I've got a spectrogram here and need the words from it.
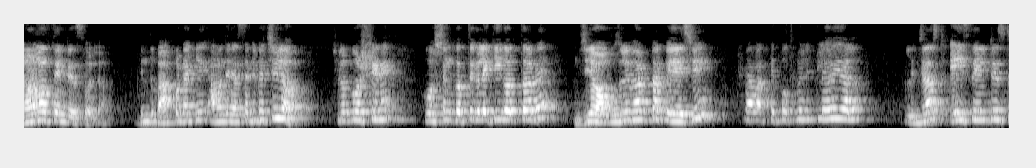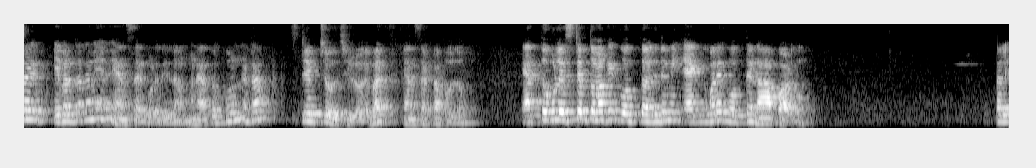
নর্মাল সেন্টেন্স হলো। কিন্তু বাক্যটা কি আমাদের অ্যাসার্টিভে ছিল? ছিল কোশ্চেনে কোশ্চেন করতে গেলে কি করতে হবে? যে অক্সিলারি ভার্বটা পেয়েছি, সেটা বাক্যে প্রথমে লিখলে হয়ে গেল। তাহলে জাস্ট এই সেন্টেন্সটা এবারটাকে আমি আমি অ্যান্সার করে দিলাম। মানে এতক্ষণ এটা স্টেপ চলছিল। এবার অ্যান্সারটা হলো। এতগুলো স্টেপ তোমাকে করতে হবে, যদি তুমি একবারে করতে না পারো, তাহলে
